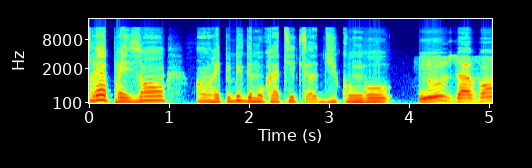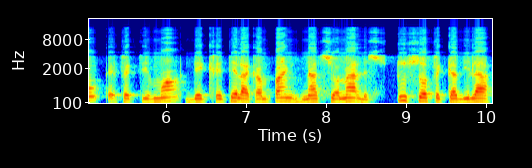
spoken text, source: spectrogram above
très présent en République démocratique du Congo Nous avons effectivement décrété la campagne nationale tout sauf Kabila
